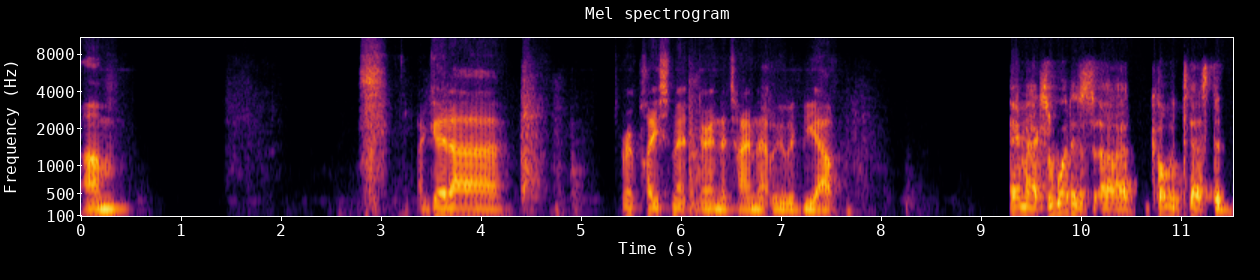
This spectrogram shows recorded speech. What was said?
um a good uh replacement during the time that we would be out. Hey Max, what has uh, COVID tested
